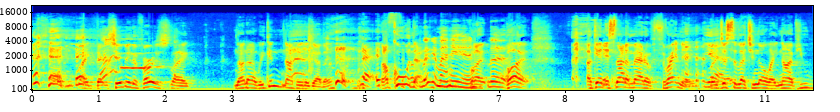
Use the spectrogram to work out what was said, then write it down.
like that she'll be the first, like, no, no, we can not be together. I'm cool with that. Look at my hand. But Look. but again, it's not a matter of threatening, but just to let you know, like, no, if you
